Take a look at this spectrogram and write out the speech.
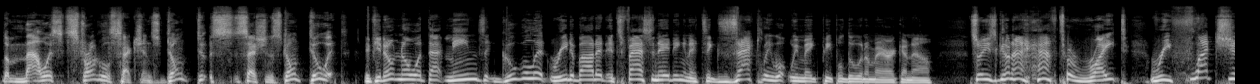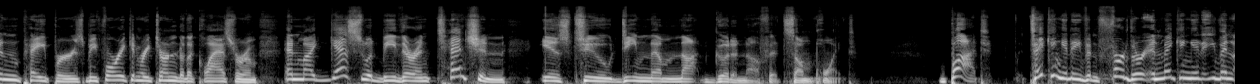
the Maoist struggle sections. Don't do sessions. Don't do it. If you don't know what that means, Google it, read about it. It's fascinating, and it's exactly what we make people do in America now. So he's going to have to write reflection papers before he can return to the classroom. And my guess would be their intention is to deem them not good enough at some point. But taking it even further and making it even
